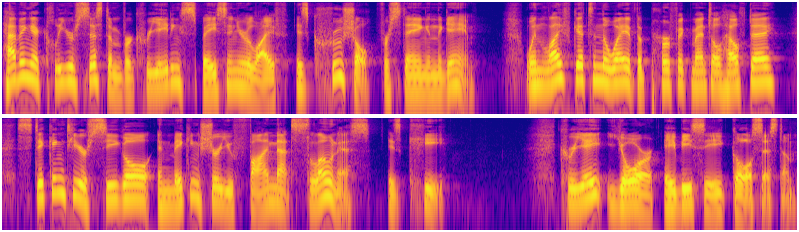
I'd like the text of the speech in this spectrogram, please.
Having a clear system for creating space in your life is crucial for staying in the game. When life gets in the way of the perfect mental health day, sticking to your C goal and making sure you find that slowness is key. Create your ABC goal system.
